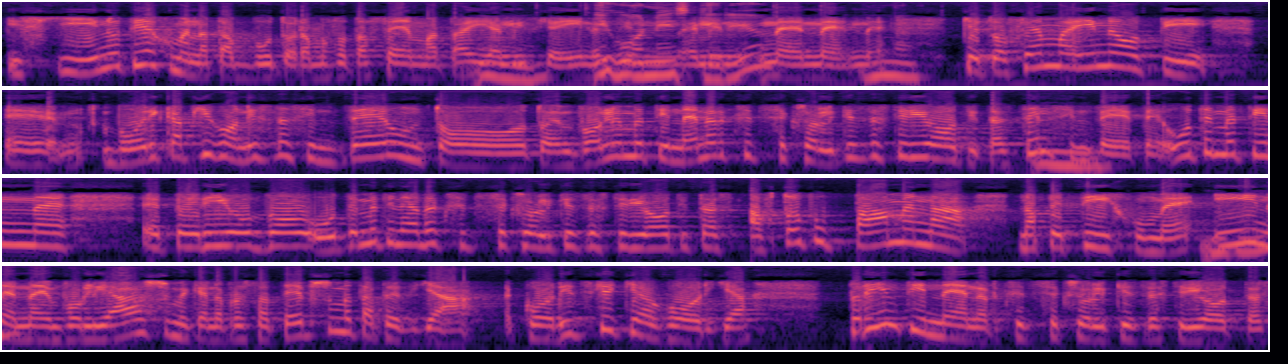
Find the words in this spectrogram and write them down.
Ισχύει είναι ότι έχουμε ένα ταμπού τώρα με αυτά τα θέματα, η αλήθεια είναι. Οι γονείς κυρίως. Ναι, ναι, ναι, ναι, Και το θέμα είναι ότι ε, μπορεί κάποιοι γονείς να συνδέουν το, το εμβόλιο με την έναρξη της σεξουαλικής δραστηριότητας. Δεν συνδέεται ούτε με την ε, ε, περίοδο, ούτε με την έναρξη της σεξουαλικής δραστηριότητας. Αυτό που πάμε να, να πετύχουμε είναι να εμβολιάσουμε και να προστατεύσουμε τα παιδιά, κορίτσια και αγόρια, πριν την έναρξη της σεξουαλικής δραστηριότητας,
